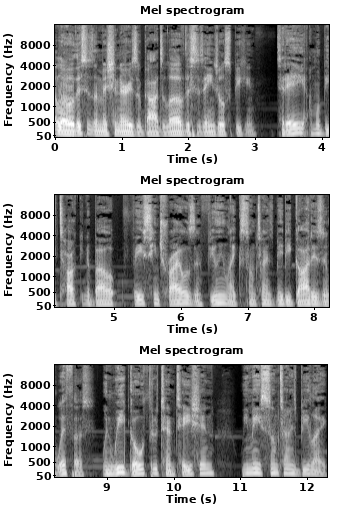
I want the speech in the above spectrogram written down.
Hello, this is the Missionaries of God's Love. This is Angel speaking. Today, I'm going to be talking about facing trials and feeling like sometimes maybe God isn't with us. When we go through temptation, we may sometimes be like,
